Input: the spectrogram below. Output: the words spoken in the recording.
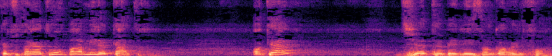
que tu te retrouves parmi les quatre. Ok? Dieu te bénisse encore une fois.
